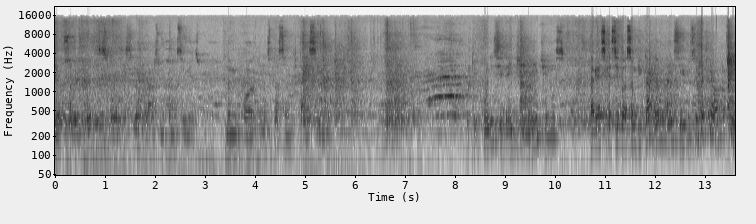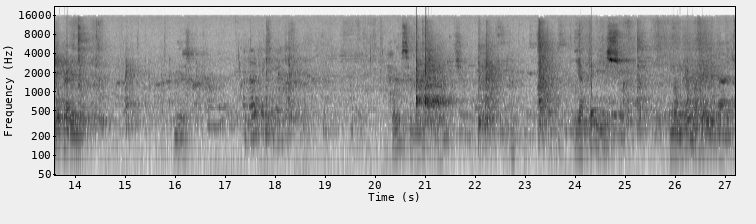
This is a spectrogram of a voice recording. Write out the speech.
Deus sobre todas as coisas e ao próximo como a si mesmo. Não importa na situação que está inserido. Porque coincidentemente, moça, parece que a situação que cada um está inserido sempre é pior possível para ele. Mesmo. Adoro coincidência. Coincidentemente. E até isso não é uma realidade,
